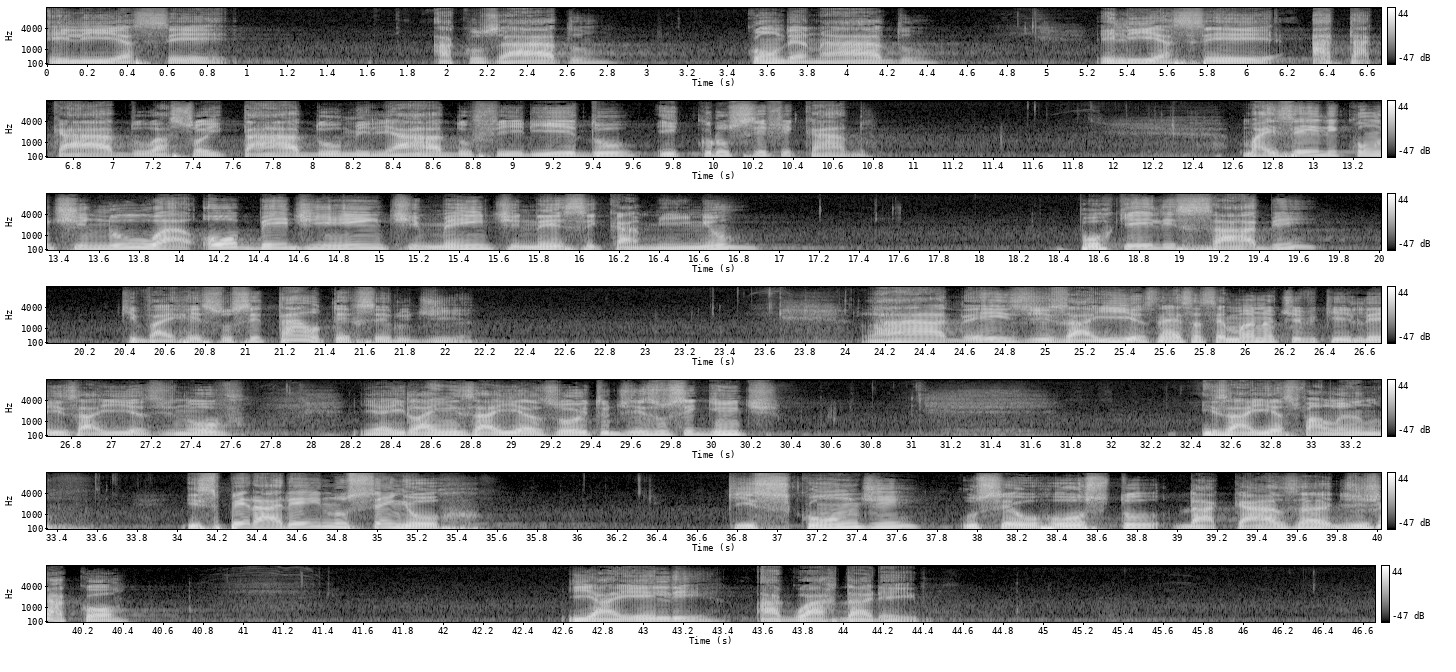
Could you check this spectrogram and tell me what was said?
ele ia ser acusado, condenado, ele ia ser atacado, açoitado, humilhado, ferido e crucificado. Mas ele continua obedientemente nesse caminho, porque ele sabe que vai ressuscitar ao terceiro dia lá desde Isaías, né? essa semana eu tive que ler Isaías de novo, e aí lá em Isaías 8 diz o seguinte: Isaías falando: Esperarei no Senhor, que esconde o seu rosto da casa de Jacó, e a ele aguardarei.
